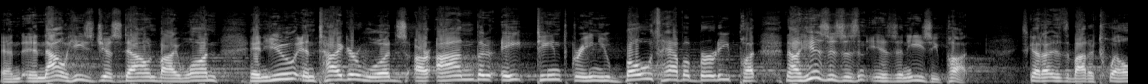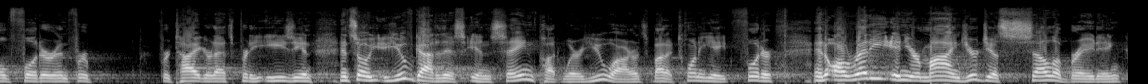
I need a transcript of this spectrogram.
And, and now he's just down by one, and you and Tiger Woods are on the 18th green. You both have a birdie putt. Now, his is, is an easy putt. He's got a, it's about a 12 footer, and for for Tiger, that's pretty easy. And, and so you've got this insane putt where you are. It's about a 28 footer. And already in your mind, you're just celebrating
